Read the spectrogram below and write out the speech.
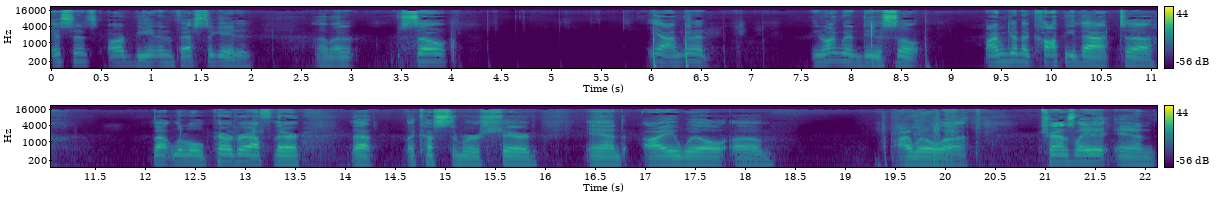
incidents are being investigated. Um, so, yeah, I'm gonna, you know, I'm gonna do. So, I'm gonna copy that uh, that little paragraph there that the customer shared, and I will um, I will uh, translate it and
